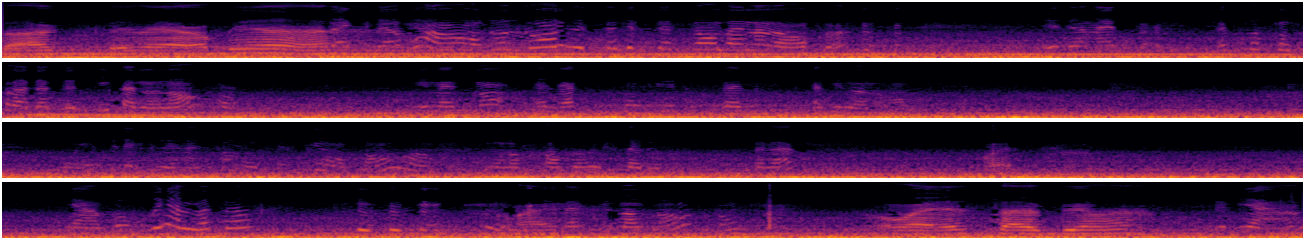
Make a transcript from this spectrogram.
Ça accélère bien. Hein. Secondes, j'ai passé le 700 à 90. Et je vais mettre le cruise control adaptatif à 90. Et maintenant, elle va continuer toute seule à du 90. Bon, il y a plus d'accélération, donc il ne plus entendre. On en fera encore une tout à l'heure. Ça va? Ouais. Il y a un beau bruit à le moteur. Ouais. C'est plus intense, donc Ouais, c'est bien. c'est bien. Hein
